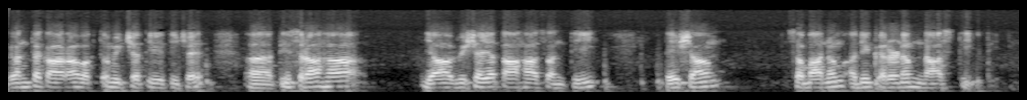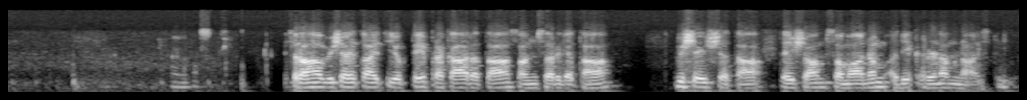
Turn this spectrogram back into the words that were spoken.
ग्रन्थकारः वक्तुम् इच्छति इति चेत् तिस्राः या विषयताः सन्ति तेषां समानम् अधिकरणं नास्ति इति। तिस्रः विषयता इत्युक्ते प्रकारता संसर्गता विशेष्यता तेषां समानम् अधिकरणं नास्ति।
